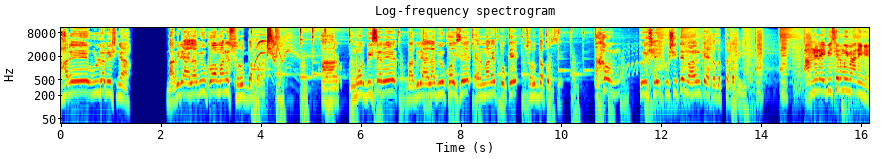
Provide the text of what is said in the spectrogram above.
আরে উল্টা নিস না। ভাবিরে আই লাভ ইউ ক মানে শ্রদ্ধা করা। আর মোর বিচারে ভাবিরে আই লাভ ইউ কইছে এর মানে তোকে শ্রদ্ধা করছে। এখন তুই সেই খুশিতে নয়নকে এক হাজার টাকা দিবি। আপনার এই বিষয়ের মুই মানি নে।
